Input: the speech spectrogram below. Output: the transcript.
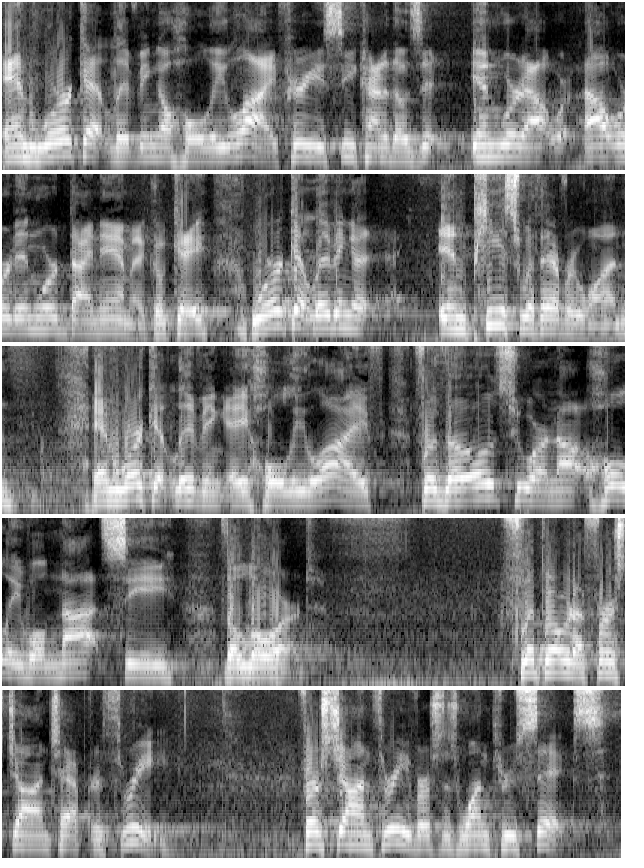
and work at living a holy life. Here you see kind of those inward, outward, outward inward dynamic, okay? Work at living a, in peace with everyone and work at living a holy life, for those who are not holy will not see the Lord. Flip over to 1 John chapter 3. 1 John 3, verses 1 through 6.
